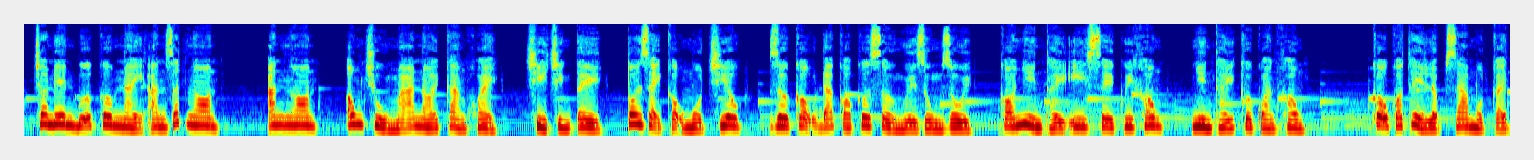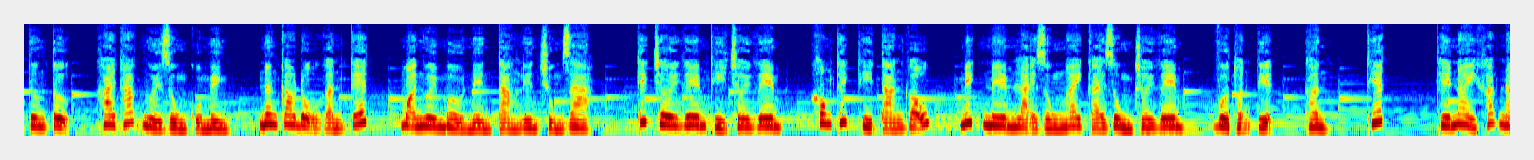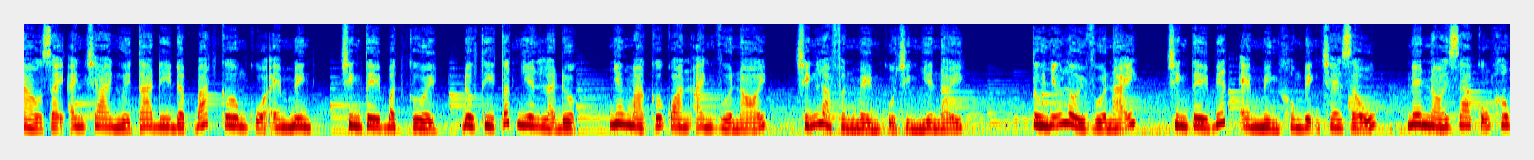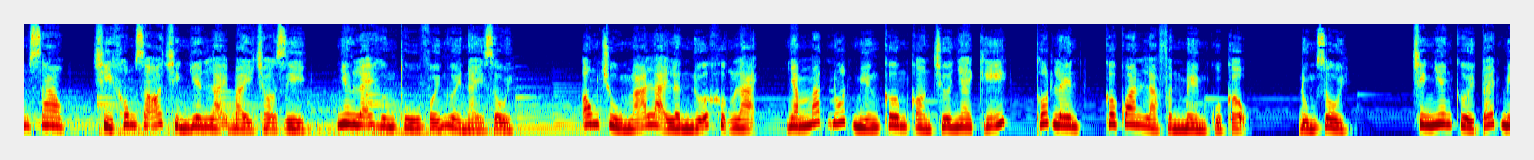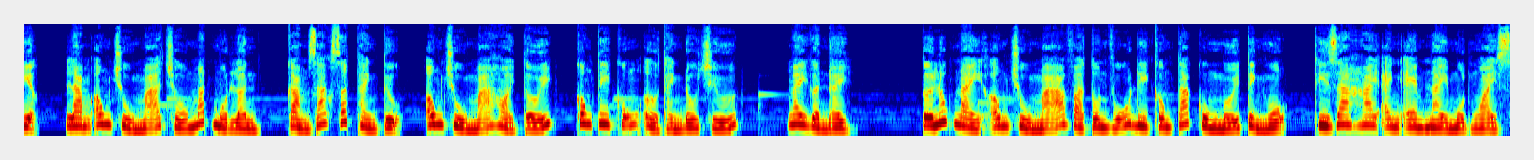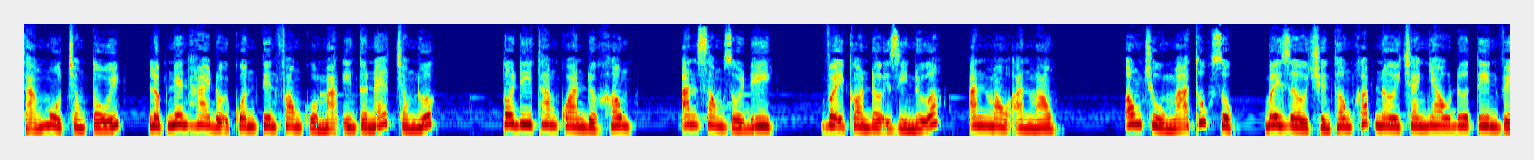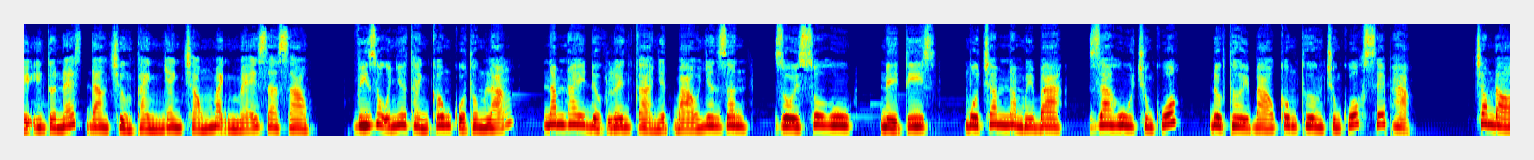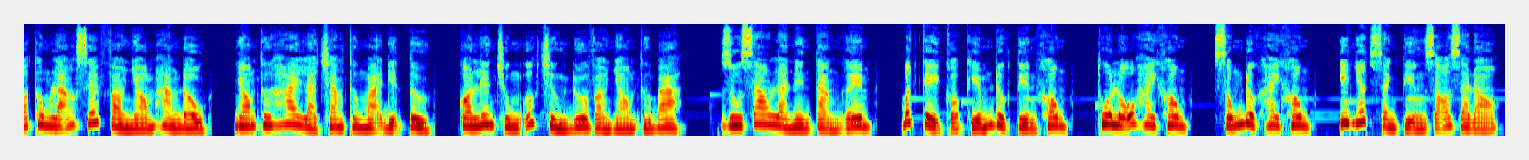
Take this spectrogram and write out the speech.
Cho nên bữa cơm này ăn rất ngon. Ăn ngon, ông chủ mã nói càng khỏe, chỉ trình tề, tôi dạy cậu một chiêu, giờ cậu đã có cơ sở người dùng rồi, có nhìn thấy ICQ không, nhìn thấy cơ quan không. Cậu có thể lập ra một cái tương tự, khai thác người dùng của mình, nâng cao độ gắn kết, mọi người mở nền tảng liên chúng ra. Thích chơi game thì chơi game, không thích thì tán gẫu, nickname lại dùng ngay cái dùng chơi game, vừa thuận tiện, thân, thiết. Thế này khác nào dạy anh trai người ta đi đập bát cơm của em Minh, Trinh Tê bật cười, được thì tất nhiên là được, nhưng mà cơ quan anh vừa nói, chính là phần mềm của Trình Nhiên đấy. Từ những lời vừa nãy, Trinh Tê biết em mình không định che giấu, nên nói ra cũng không sao, chỉ không rõ Trình Nhiên lại bày trò gì, nhưng lẽ hứng thú với người này rồi. Ông chủ mã lại lần nữa khựng lại, nhắm mắt nuốt miếng cơm còn chưa nhai kỹ, thốt lên, cơ quan là phần mềm của cậu. Đúng rồi. Trình nhiên cười tuét miệng, làm ông chủ mã chố mắt một lần, cảm giác rất thành tựu, ông chủ mã hỏi tới, công ty cũng ở thành đô chứ, ngay gần đây. Tới lúc này ông chủ mã và Tôn Vũ đi công tác cùng mới tỉnh ngộ, thì ra hai anh em này một ngoài sáng một trong tối, lập nên hai đội quân tiên phong của mạng Internet trong nước. Tôi đi tham quan được không? Ăn xong rồi đi. Vậy còn đợi gì nữa? Ăn mau ăn mau. Ông chủ mã thúc giục, bây giờ truyền thông khắp nơi tranh nhau đưa tin về Internet đang trưởng thành nhanh chóng mạnh mẽ ra sao. Ví dụ như thành công của thông lãng, năm nay được lên cả Nhật báo Nhân dân, rồi Sohu, Netis, 153, Yahoo Trung Quốc, được thời báo công thương Trung Quốc xếp hạng. Trong đó thông lãng xếp vào nhóm hàng đầu, nhóm thứ hai là trang thương mại điện tử, còn liên chúng ước chừng đưa vào nhóm thứ ba. Dù sao là nền tảng game, bất kể có kiếm được tiền không, thua lỗ hay không, sống được hay không, ít nhất danh tiếng rõ ra đó.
